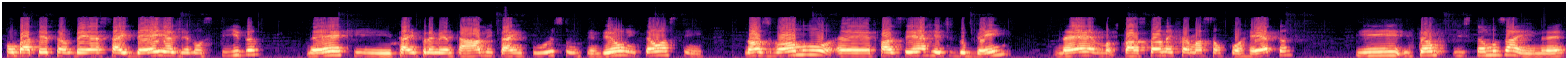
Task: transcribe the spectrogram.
combater também essa ideia genocida, né, que está implementado e está em curso, entendeu? Então, assim, nós vamos é, fazer a rede do bem, né, passando a informação correta, e então, estamos aí, né?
